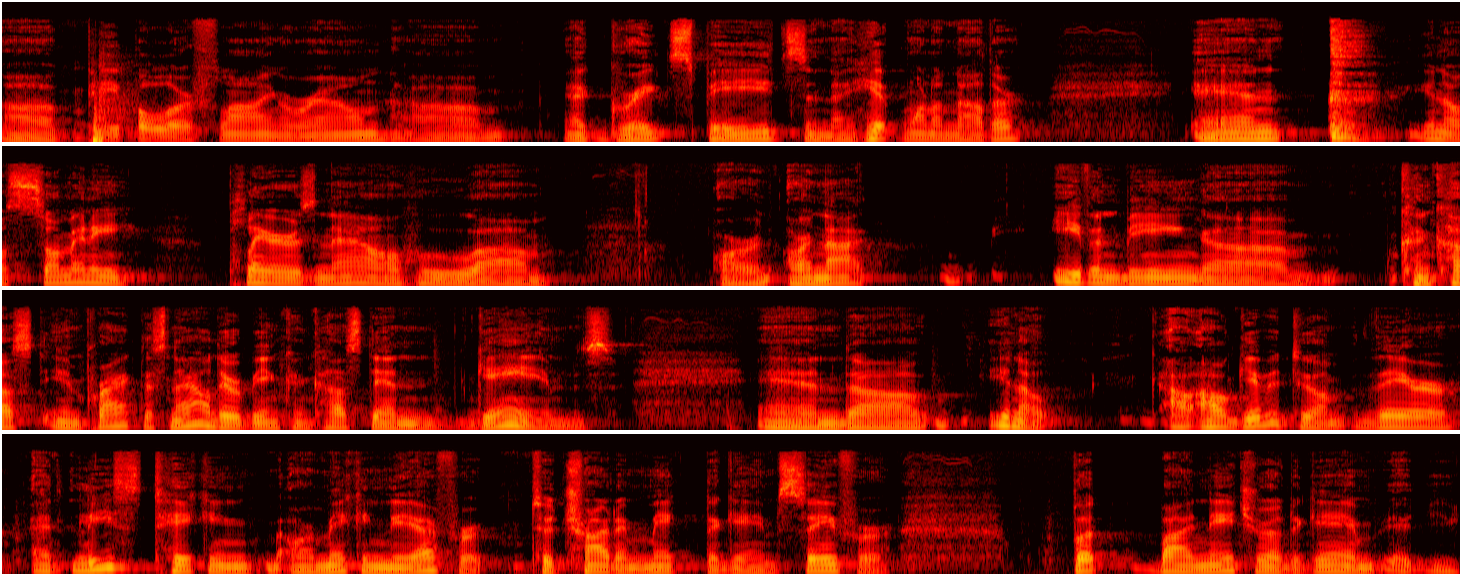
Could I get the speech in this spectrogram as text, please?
Uh, people are flying around um, at great speeds and they hit one another. And, you know, so many players now who um, are, are not even being um, concussed in practice. Now they're being concussed in games. And, uh, you know, I'll, I'll, give it to them. They're at least taking or making the effort to try to make the game safer. But by nature of the game, it, you,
